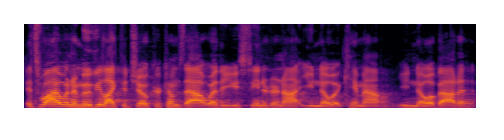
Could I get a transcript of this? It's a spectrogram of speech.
It's why when a movie like The Joker comes out, whether you've seen it or not, you know it came out, you know about it.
